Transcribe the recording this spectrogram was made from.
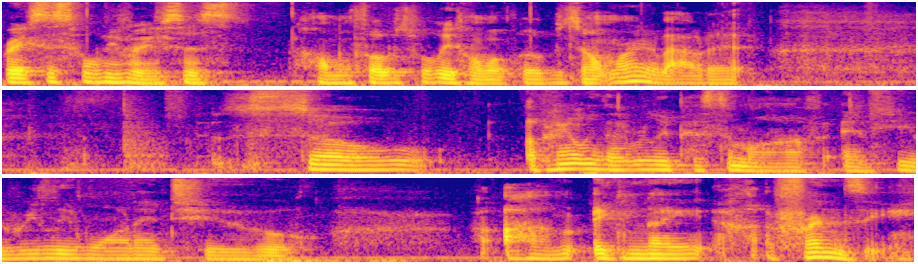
Racists will be racist. Homophobes will be homophobes. Don't worry about it. So apparently that really pissed him off, and he really wanted to um, ignite a frenzy,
